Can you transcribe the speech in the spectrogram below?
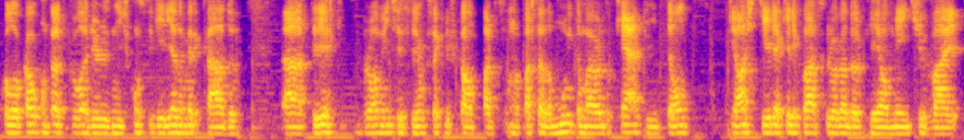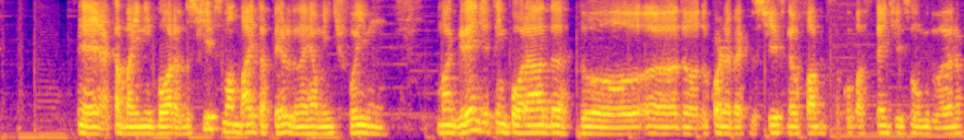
colocar o contrato que o Ladarius Sneed conseguiria no mercado, uh, teria que, provavelmente eles teriam que sacrificar uma, uma parcela muito maior do cap, então eu acho que ele é aquele clássico jogador que realmente vai é, acabar indo embora dos Chiefs, uma baita perda, né? Realmente foi um, uma grande temporada do, uh, do, do, cornerback dos Chiefs, né? O Fábio destacou bastante isso ao longo do ano.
